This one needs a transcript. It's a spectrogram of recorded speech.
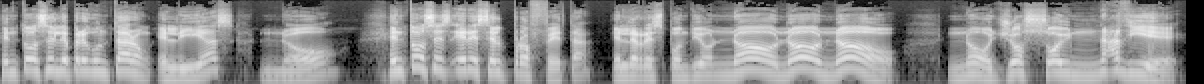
Entonces le preguntaron, ¿Elías? No. Entonces, ¿eres el profeta? Él le respondió, no, no, no. No, yo soy nadie.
